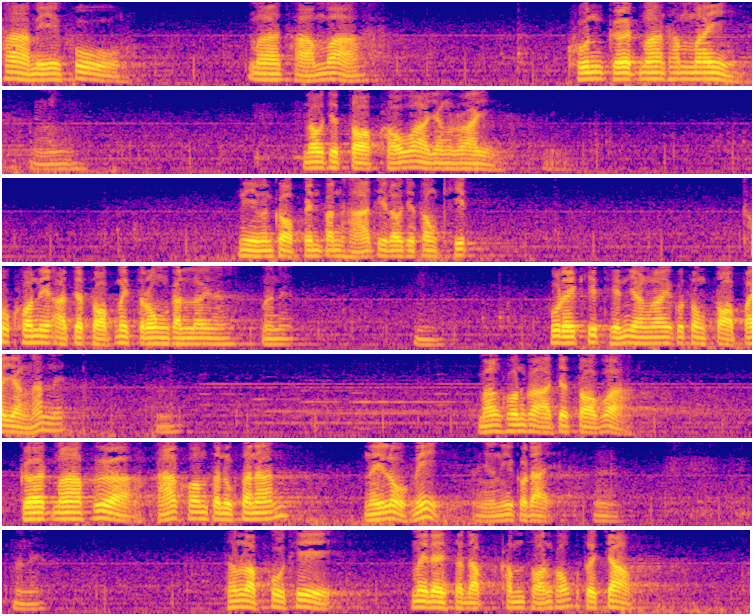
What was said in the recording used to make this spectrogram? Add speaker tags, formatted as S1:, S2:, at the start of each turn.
S1: ถ้ามีผู้มาถามว่า คุณเกิดมาทำไม เราจะตอบเขาว่าอย่างไร นี่มันก็เป็นปัญหาที่เราจะต้องคิด ทุกคนนี่อาจจะตอบไม่ตรงกันเลยนะนั่นเนี่ย ผู้ใดคิดเห็นอย่างไรก็ต้องตอบไปอย่างนั้นเลยบางคนก็อาจจะตอบว่า เกิดมาเพื่อหาความสนุกสนานในโลกนี้ อย่างนี้ก็ได้นั่นเองสำหรับผู้ที่ไม่ได้สดับคำสอนของพระพุทธเจ้า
